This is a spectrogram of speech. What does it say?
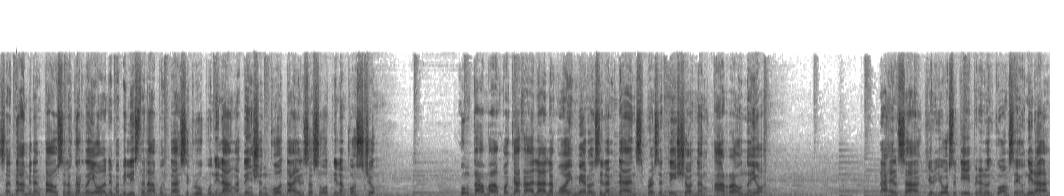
sa dami ng tao sa lugar na yon ay mabilis na napunta sa grupo nila ang atensyon ko dahil sa suot nilang costume. Kung tama ang pagkakaalala ko ay meron silang dance presentation ng araw na yon. Dahil sa curiosity ay pinanood ko ang sayo nila.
